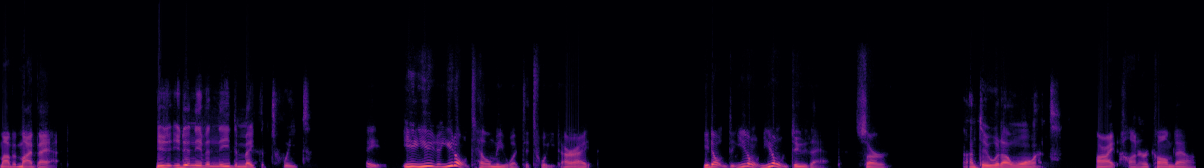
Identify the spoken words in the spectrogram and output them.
My, my bad. You, you didn't even need to make the tweet. Hey, you, you, you don't tell me what to tweet. All right. You don't, you don't, you don't do that, sir. I do what I want. All right, Hunter, calm down.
